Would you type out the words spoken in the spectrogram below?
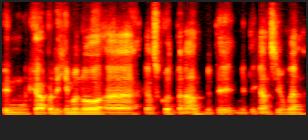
bin körperlich immer noch äh, ganz gut benannt. Mit den mit die ganz Jungen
